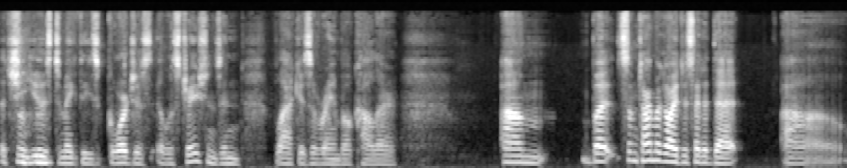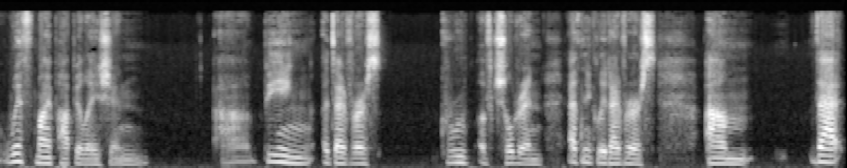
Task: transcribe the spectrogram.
that she mm-hmm. used to make these gorgeous illustrations in black is a rainbow color. Um, but some time ago, I decided that uh, with my population uh, being a diverse group of children, ethnically diverse, um, that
